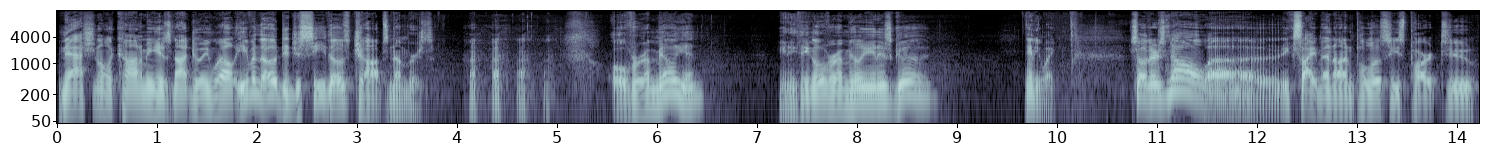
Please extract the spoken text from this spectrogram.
national economy is not doing well. Even though, did you see those jobs numbers? over a million. Anything over a million is good. Anyway, so there's no uh, excitement on Pelosi's part to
